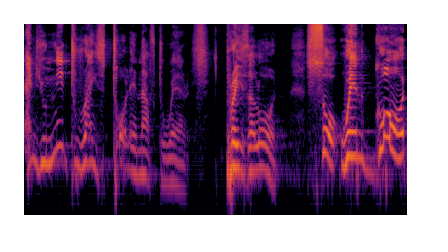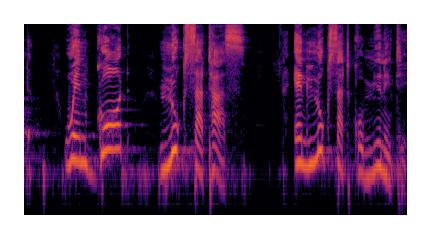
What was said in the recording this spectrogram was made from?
and you need to rise tall enough to wear it. Praise the Lord. So when God, when God looks at us and looks at community,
